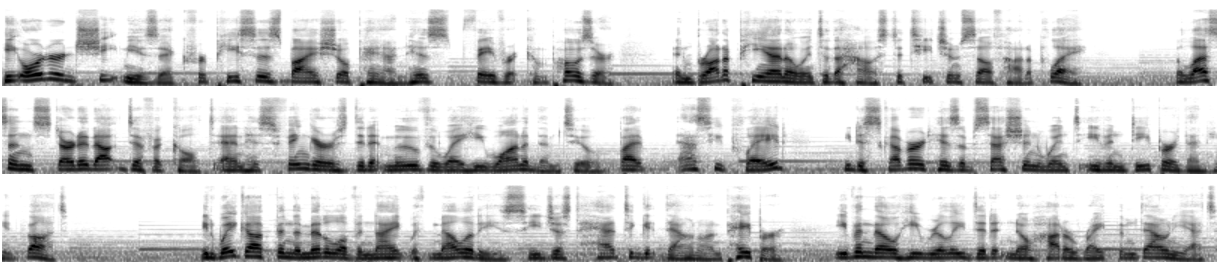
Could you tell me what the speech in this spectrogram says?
He ordered sheet music for pieces by Chopin, his favorite composer, and brought a piano into the house to teach himself how to play. The lessons started out difficult, and his fingers didn't move the way he wanted them to, but as he played, he discovered his obsession went even deeper than he'd thought. He'd wake up in the middle of the night with melodies he just had to get down on paper, even though he really didn't know how to write them down yet.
